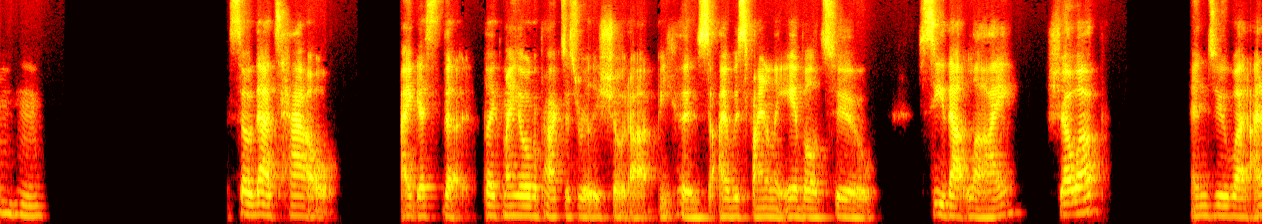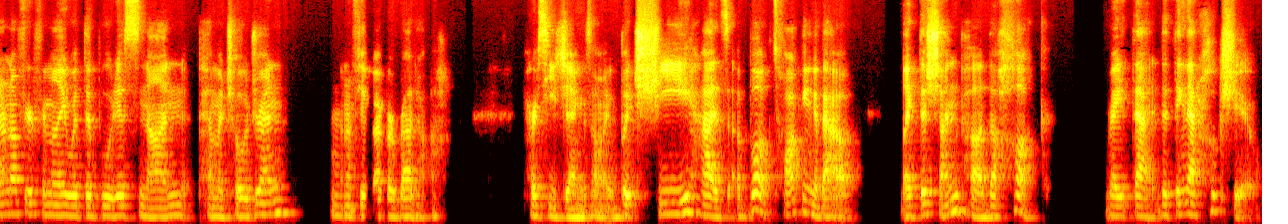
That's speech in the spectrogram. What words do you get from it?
Mm-hmm. So that's how I guess the like my yoga practice really showed up because I was finally able to see that lie show up and do what I don't know if you're familiar with the Buddhist nun Pema Chodron. I don't know if mm-hmm. you've ever read uh, her teachings, but she has a book talking about like the shenpa, the hook, right? That the thing that hooks you.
